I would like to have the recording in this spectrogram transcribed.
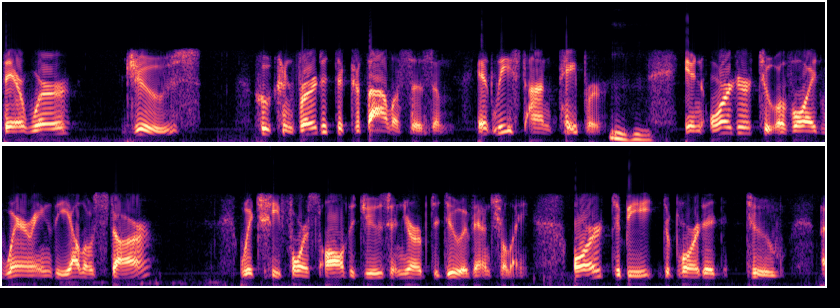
there were Jews who converted to Catholicism, at least on paper, in order to avoid wearing the yellow star, which he forced all the Jews in Europe to do eventually, or to be deported to uh,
